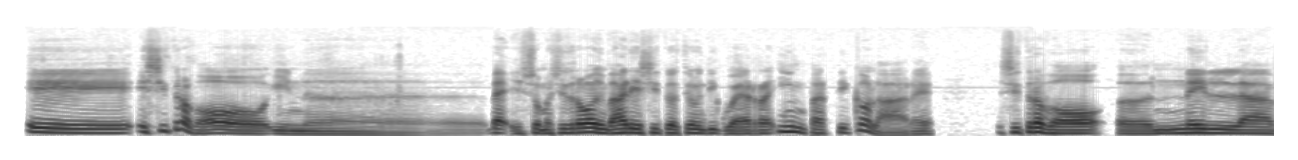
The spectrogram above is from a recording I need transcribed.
e, e si trovò in, uh, beh, insomma, si trovò in varie situazioni di guerra, in particolare si trovò, uh, nella,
